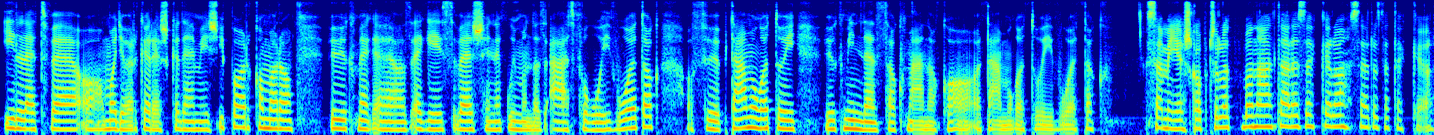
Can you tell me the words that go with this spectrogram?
illetve a Magyar Kereskedelmi és Iparkamara, ők meg az egész versenynek úgymond az átfogói voltak, a főbb támogatói, ők minden szakmának a, a támogatói voltak. Személyes kapcsolatban álltál ezekkel a szervezetekkel?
